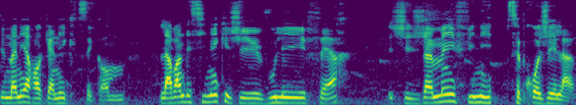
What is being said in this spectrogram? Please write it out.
d'une manière organique. C'est comme la bande dessinée que je voulais faire. J'ai jamais fini ce projet-là.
